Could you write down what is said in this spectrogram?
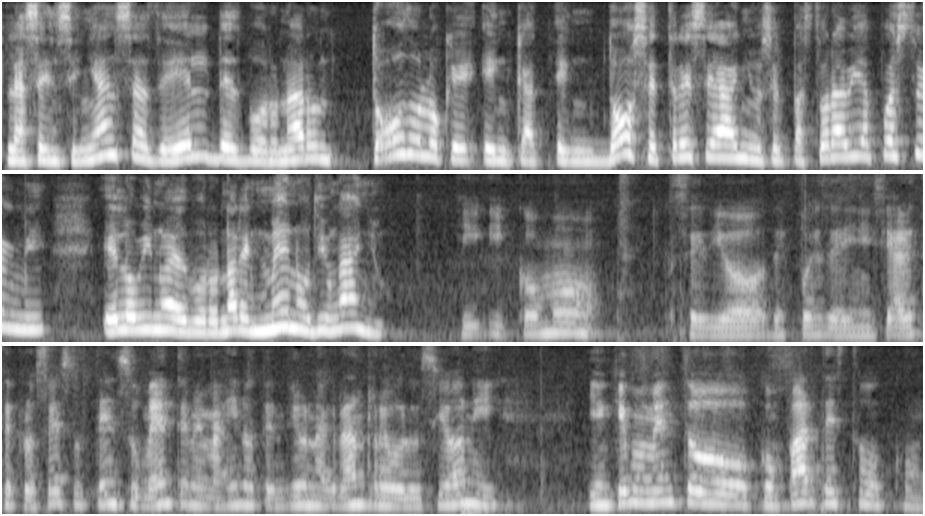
Las enseñanzas de él desboronaron todo lo que en, en 12, 13 años el pastor había puesto en mí, él lo vino a desboronar en menos de un año. ¿Y, y cómo se dio después de iniciar este proceso? Usted en su mente, me imagino, tendría una gran revolución y, y en qué momento comparte esto con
